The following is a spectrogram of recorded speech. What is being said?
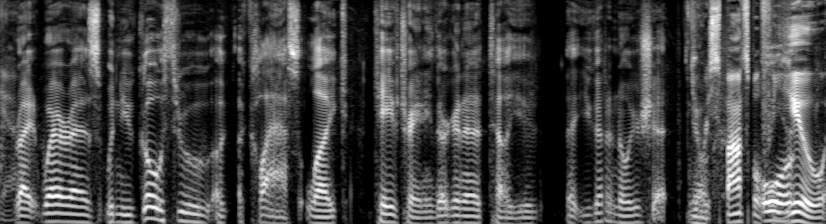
Yeah. Right. Whereas when you go through a, a class like cave training, they're going to tell you that you got to know your shit. You You're know, responsible for or- you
